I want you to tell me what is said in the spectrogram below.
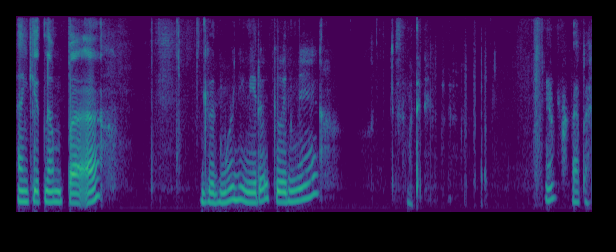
Ang cute ng paa. Good morning, Miro. Good na. Ya, papa.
